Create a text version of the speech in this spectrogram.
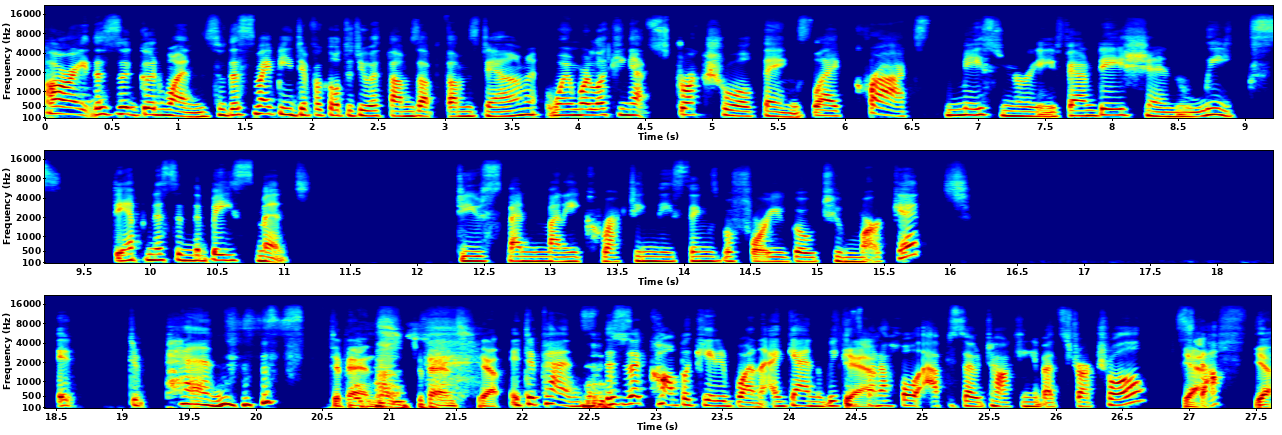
All right, this is a good one. So this might be difficult to do a thumbs up, thumbs down when we're looking at structural things like cracks, masonry, foundation, leaks, dampness in the basement. Do you spend money correcting these things before you go to market? It depends. Depends. Depends. Depends. Yeah. it depends. Mm-hmm. This is a complicated one. Again, we could Yeah. spend a whole episode talking about structural Yeah. stuff. Yeah.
